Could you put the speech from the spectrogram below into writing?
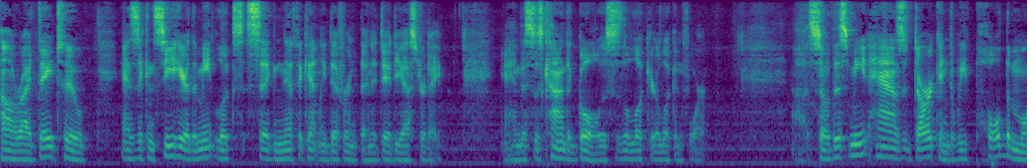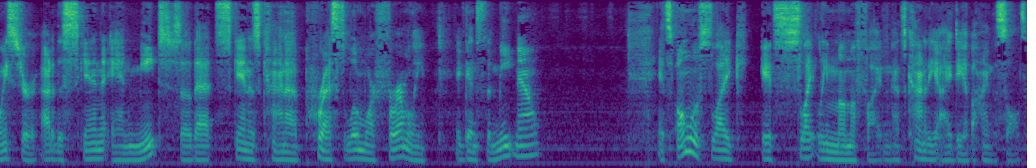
All right, day two. As you can see here, the meat looks significantly different than it did yesterday. And this is kind of the goal. This is the look you're looking for. Uh, so this meat has darkened. We've pulled the moisture out of the skin and meat, so that skin is kind of pressed a little more firmly against the meat now. It's almost like it's slightly mummified, and that's kind of the idea behind the salt.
